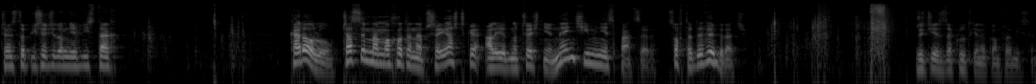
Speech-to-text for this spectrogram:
Często piszecie do mnie w listach, Karolu, czasem mam ochotę na przejażdżkę, ale jednocześnie nęci mnie spacer. Co wtedy wybrać? Życie jest za krótkie na kompromisy.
